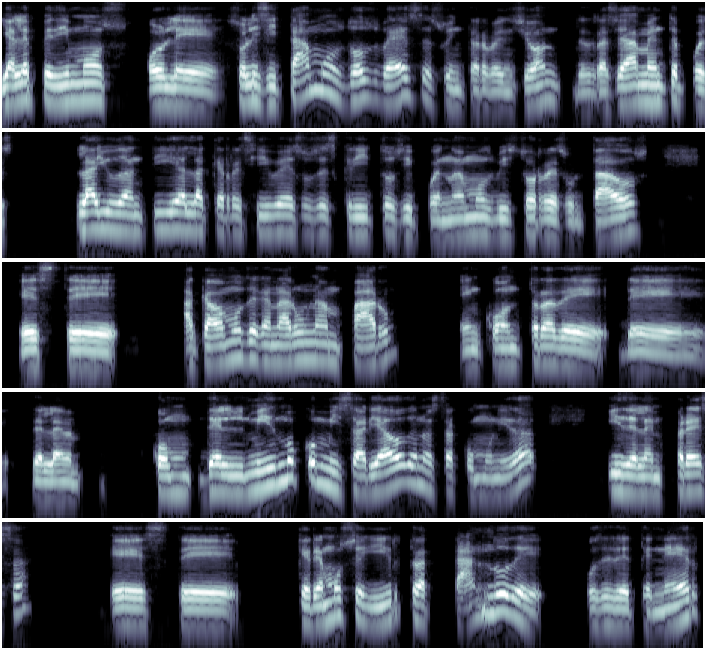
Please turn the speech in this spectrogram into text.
Ya le pedimos o le solicitamos dos veces su intervención. Desgraciadamente pues la ayudantía es la que recibe esos escritos y pues no hemos visto resultados. Este, acabamos de ganar un amparo en contra de, de, la, del mismo comisariado de nuestra comunidad y de la empresa, este, queremos seguir tratando de, pues, de detener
